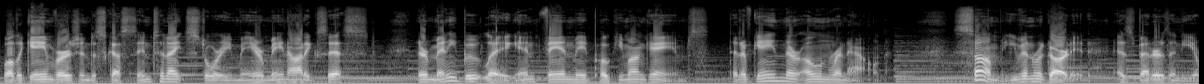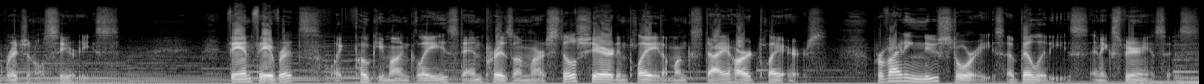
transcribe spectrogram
While the game version discussed in tonight's story may or may not exist, there are many bootleg and fan made Pokemon games that have gained their own renown, some even regarded as better than the original series. Fan favorites like Pokemon Glazed and Prism are still shared and played amongst die-hard players, providing new stories, abilities, and experiences.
